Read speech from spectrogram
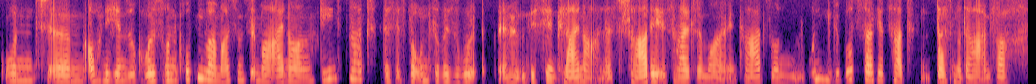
und ähm, auch nicht in so größeren Gruppen, weil meistens immer einer Dienst hat. Das ist bei uns sowieso äh, ein bisschen kleiner alles. Schade ist halt, wenn man gerade so einen runden Geburtstag jetzt hat, dass man da einfach,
